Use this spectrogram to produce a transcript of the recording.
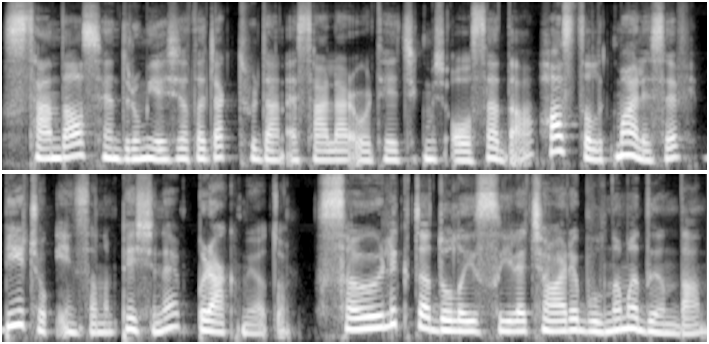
Stendhal sendromu yaşatacak türden eserler ortaya çıkmış olsa da hastalık maalesef birçok insanın peşini bırakmıyordu sağırlık da dolayısıyla çare bulunamadığından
